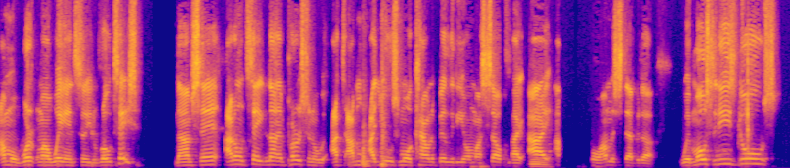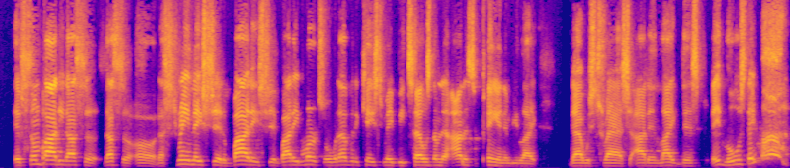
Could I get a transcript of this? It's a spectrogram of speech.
I'm gonna work my way into the rotation. Now I'm saying I don't take nothing personal. I I'm, i use more accountability on myself. Like mm. I, I'm, oh, I'm gonna step it up. With most of these dudes, if somebody that's a that's a uh, that stream they shit or buy they shit, buy they merch or whatever the case may be, tells them their honest opinion and be like, that was trash. I didn't like this. They lose their mind.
